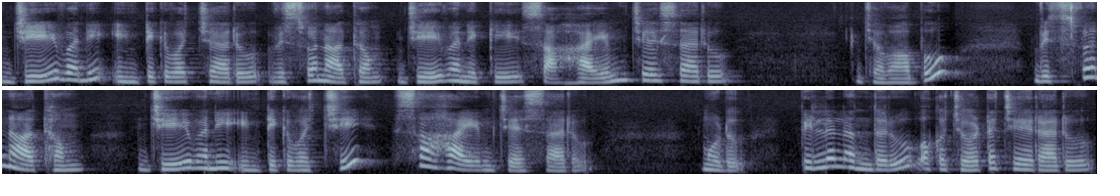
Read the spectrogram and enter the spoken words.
జీవని ఇంటికి వచ్చారు. విశ్వనాథం జీవనికి సహాయం చేశారు. జవాబు విశ్వనాథం జీవని ఇంటికి వచ్చి సహాయం చేశారు. మూడు పిల్లలందరూ ఒక చోట చేరారు.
